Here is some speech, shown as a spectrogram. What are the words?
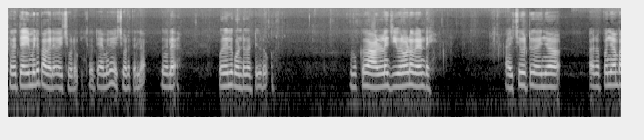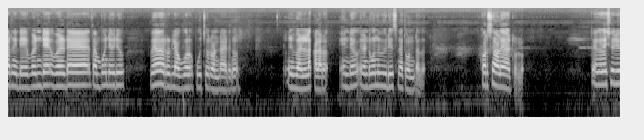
ചില ടൈമിൽ പകൽ അയച്ചു വിടും. ചില ടൈമിൽ അയച്ചു വിടത്തില്ല. ഇതുപോലെ വെളിയിൽ കൊണ്ട് കെട്ടിയിടും. നമുക്ക് ആളിനെ ജീവനോടെ വേണ്ടേ? അയച്ചു വിട്ട് കഴിഞ്ഞാൽ അതിപ്പം ഞാൻ പറഞ്ഞില്ലേ ഇവന്റെ ഇവരുടെ തമ്പുവിന്റെ ഒരു വേറൊരു ലവർ പൂച്ചൂടെ ഉണ്ടായിരുന്നു. ഒരു വെള്ള കളറ് എന്റെ രണ്ട് മൂന്ന് വീഡിയോസിനകത്ത് ഉണ്ടത് കുറച്ച് നാളേ ആയിട്ടുള്ളൂ. ഇപ്പോൾ ഏകദേശം ഒരു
